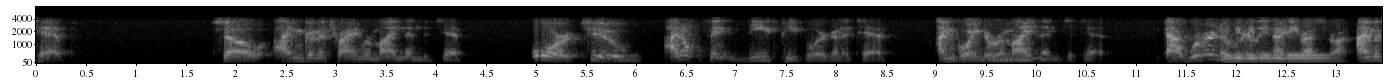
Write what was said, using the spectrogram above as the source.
tip, so I'm going to try and remind them to tip. Or two, I don't think these people are going to tip. I'm going to remind them to tip. Now, we're in a really nice restaurant. I'm a,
